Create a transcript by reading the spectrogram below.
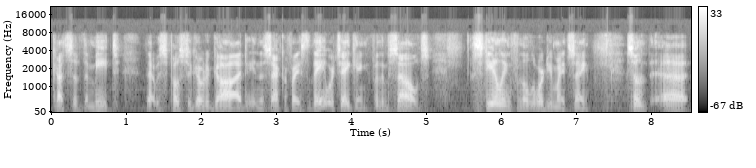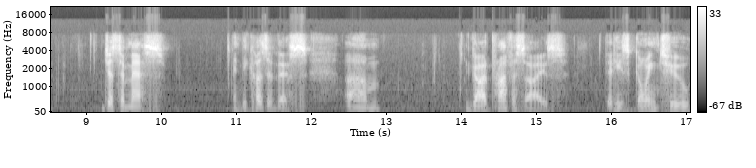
cuts of the meat that was supposed to go to God in the sacrifice, they were taking for themselves, stealing from the Lord, you might say. So uh, just a mess. And because of this, um, God prophesies that He's going to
